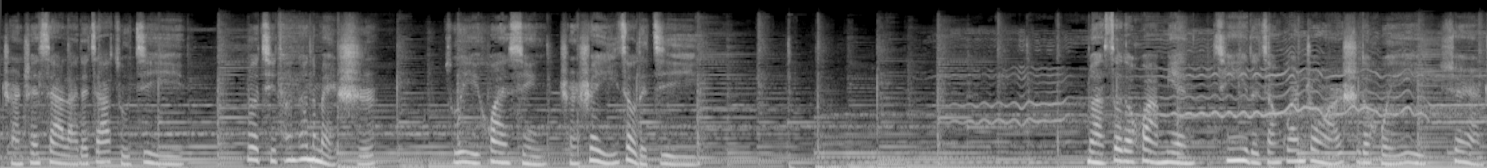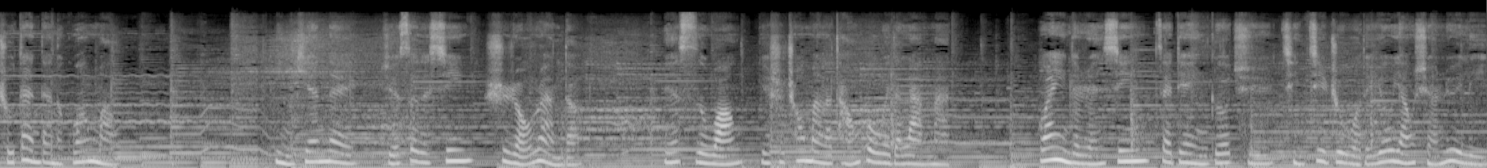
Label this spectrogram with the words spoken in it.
传承下来的家族记忆，热气腾腾的美食，足以唤醒沉睡已久的记忆。暖色的画面，轻易地将观众儿时的回忆渲染出淡淡的光芒。影片内角色的心是柔软的，连死亡也是充满了糖果味的烂漫。观影的人心在电影歌曲《请记住我的》悠扬旋律里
